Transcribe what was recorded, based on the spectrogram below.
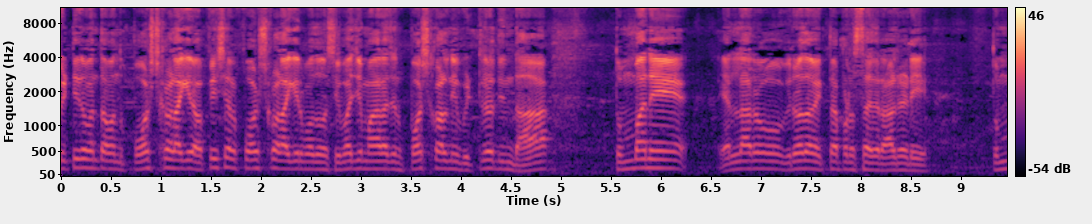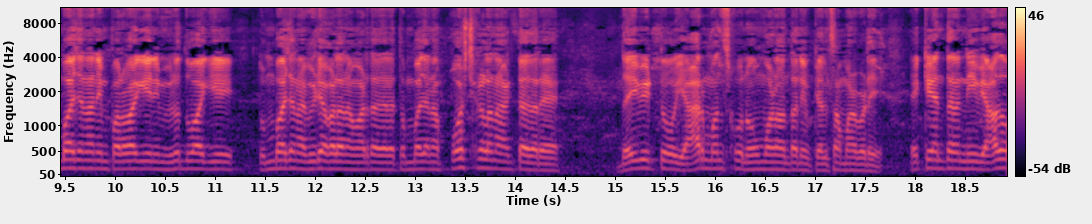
ಬಿಟ್ಟಿರುವಂಥ ಒಂದು ಪೋಸ್ಟ್ಗಳಾಗಿರೋ ಅಫಿಷಿಯಲ್ ಪೋಸ್ಟ್ಗಳಾಗಿರ್ಬೋದು, ಶಿವಾಜಿ ಮಹಾರಾಜನ ಪೋಸ್ಟ್ಗಳು ನೀವು ಬಿಟ್ಟಿರೋದ್ರಿಂದ ತುಂಬಾನೇ ಎಲ್ಲರೂ ವಿರೋಧ ವ್ಯಕ್ತಪಡಿಸ್ತಾ ಇದ್ದಾರೆ ಆಲ್ರೆಡಿ. ತುಂಬಾ ಜನ ನಿಮ್ಮ ಪರವಾಗಿ ನಿಮ್ಮ ವಿರುದ್ಧವಾಗಿ ತುಂಬ ಜನ ವೀಡಿಯೋಗಳನ್ನು ಮಾಡ್ತಾ ಇದ್ದಾರೆ, ತುಂಬ ಜನ ಪೋಸ್ಟ್ಗಳನ್ನು ಹಾಕ್ತಾ ಇದ್ದಾರೆ. ದಯವಿಟ್ಟು ಯಾರ ಮನ್ಸಿಗೂ ನೋವು ಮಾಡುವಂತ ನೀವು ಕೆಲಸ ಮಾಡಬೇಡಿ. ಯಾಕೆ ಅಂತಂದರೆ ನೀವು ಯಾವುದೋ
